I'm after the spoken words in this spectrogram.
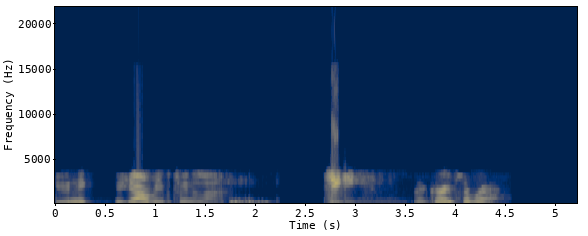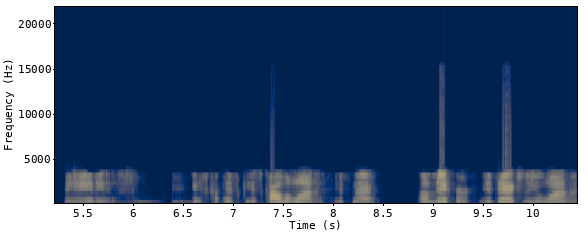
you need y'all read between the lines. Jiggy. The grapes of wrath. There it is. It's it's it's called a wine. It's not a liquor. It's actually a wine.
